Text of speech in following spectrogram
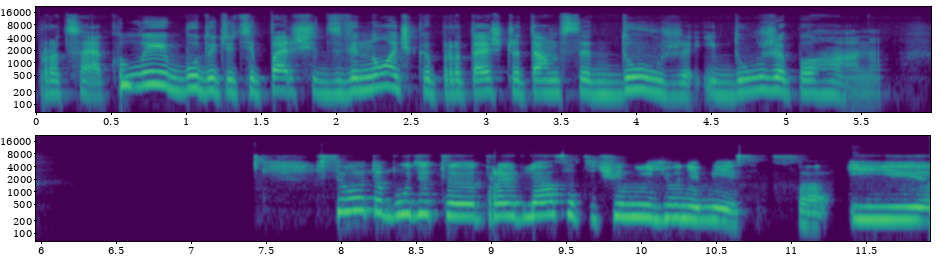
про це, коли будуть оці перші дзвіночки про те, що там все дуже і дуже погано? Все это будет э, проявляться в течение июня месяца. И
